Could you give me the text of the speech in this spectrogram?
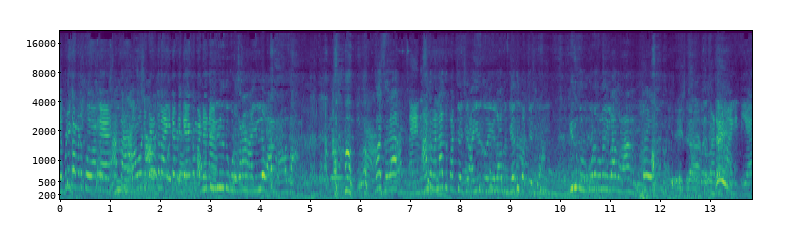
எப்படி கம்மனு போவாங்க? அமௌண்ட் படத்தை வாங்கிட்டு அப்படி கேட்க மாட்டானா? இருக்குது கொடுக்குறான். இல்ல வாங்குறேன் அவன்தான் ஆண்டவன் என்னது பட்டு வச்சிருக்கான்? இருக்கும் இல்லாத எது பட்டு வச்சிருக்கான்? இருக்கணும் கொடுக்கணும் இல்லாத வாங்கணும். வாங்கிட்டியா.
